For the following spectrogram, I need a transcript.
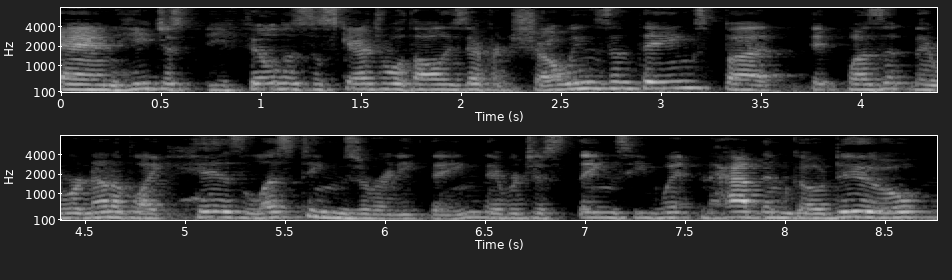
And he just he filled his schedule with all these different showings and things, but it wasn't. They were none of like his listings or anything. They were just things he went and had them go do.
